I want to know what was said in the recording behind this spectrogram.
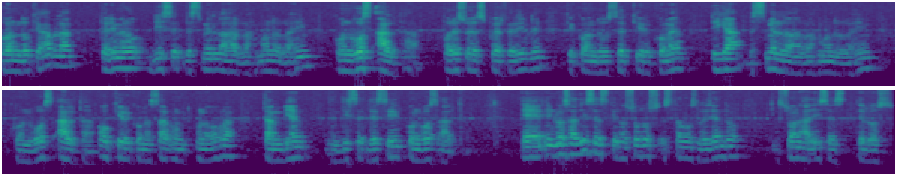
cuando que habla, primero dice Bismillah ar-Rahman ar-Rahim con voz alta. Por eso es preferible que cuando usted quiere comer, diga Bismillah ar-Rahman ar-Rahim con voz alta. O quiere comenzar un, una obra, también dice, decir con voz alta. Eh, en los hadices que nosotros estamos leyendo, son hadices de los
